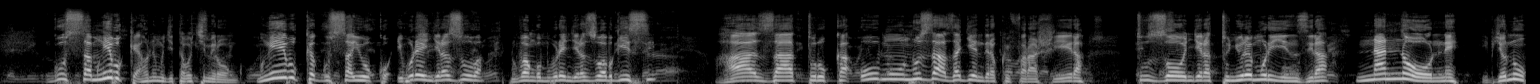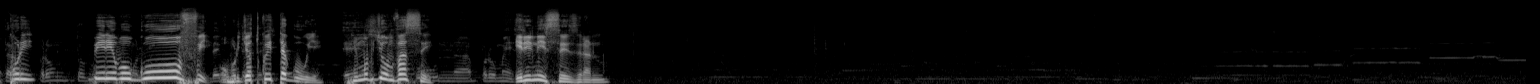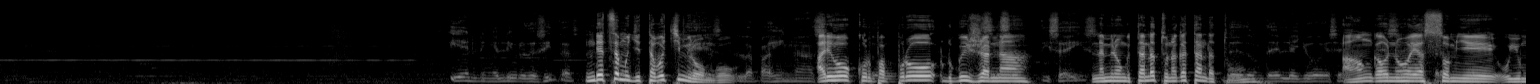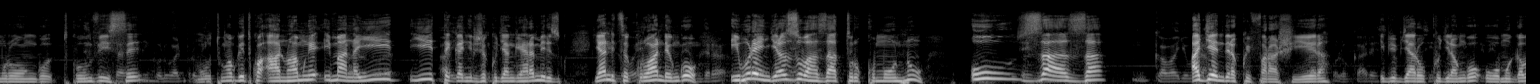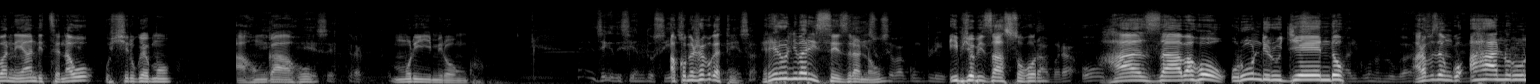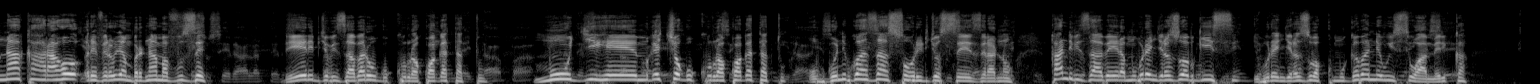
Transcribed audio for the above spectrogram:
gusa mwibuke aho ni mu gitabo cy'imirongo mwibuke gusa yuko iburengerazuba ni ukuvuga ngo mu burengerazuba bw'isi hazaturuka umuntu uzaza agendera ku ifarashi yera. Tuzongera tunyure muri iyi nzira nanone ibyo ni ukuri. Biri bugufi. Uburyo twiteguye. Ntimubyumva se? Iri ni isezerano. Ndetse mu gitabo cy'imirongo ariho ku rupapuro rw'ijana 166, na mirongo itandatu na gatandatu. aho ngaho ni ho yasomye uyu murongo twumvise mu butumwa bwitwa ahantu hamwe imana yi- yiteganyirije kugira ngo iharamirizwe yanditse ku ruhande ngo iburengerazuba hazaturuka umuntu uzaza agendera ku ifarashi yera. ibyo byari ukugira ngo uwo mugabane yanditse nawo ushyirwemo aho ngaho. Muri iyi mirongo. Akomeje avuga ati rero niba ari isezerano ibyo bizasohora. Hazabaho urundi rugendo. Aravuze ngo ahantu runaka hari aho revera william branham avuze. Rero ibyo bizaba ari ugukurura kwa gatatu. mu gihembwe cyo gukurura kwa gatatu. ubwo ni bwo hazasohora iryo sezerano. kandi bizabera mu burengerazuba bw'isi iburengerazuba ku mugabane w'isi wa amerika.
